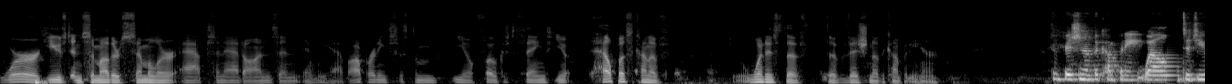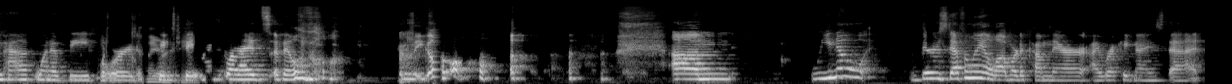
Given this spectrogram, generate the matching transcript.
we're used in some other similar apps and add-ons, and, and we have operating system, you know, focused things. You know, help us kind of. What is the the vision of the company here? The vision of the company. Well, did you have one of the forward statement slides available? Legal. um, you know, there's definitely a lot more to come there. I recognize that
